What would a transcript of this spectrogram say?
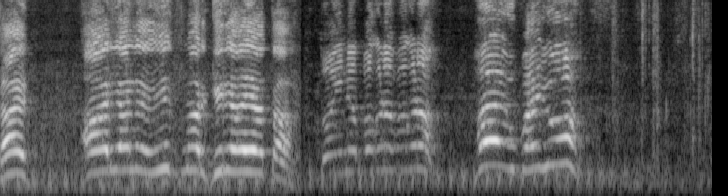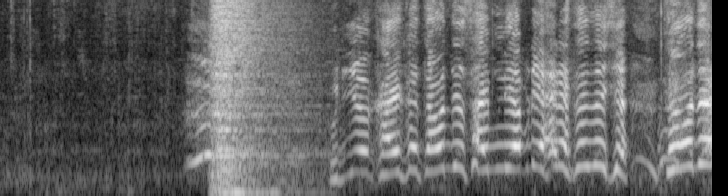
સાહેબ આર્યાને ઈજ માર ઘીરે આવ્યા હતા. તો એને પકડો પકડો. હે ઉભાઈઓ રહ્યો. ભુજિયા ખાઈ કે જવા દે સાહેબની આપણી હારે થઈ જશે. જવા દે.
